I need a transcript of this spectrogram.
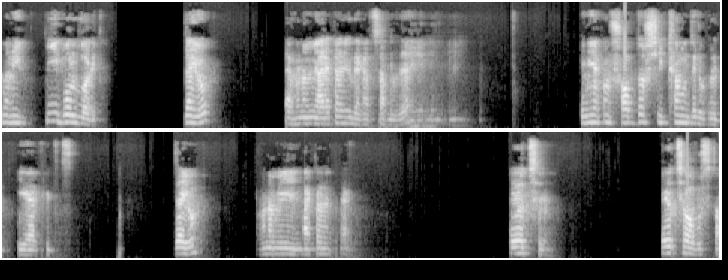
মানে কি বলব আর। যাই হোক এখন আমি আরেকটা জিনিস দেখাচ্ছি আপনাদের। তিনি এখন শব্দ শিক্ষামন্ত্রীর উপরে দিয়ে আর কি যাই হোক এখন আমি একটা এই হচ্ছে এই হচ্ছে অবস্থা।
